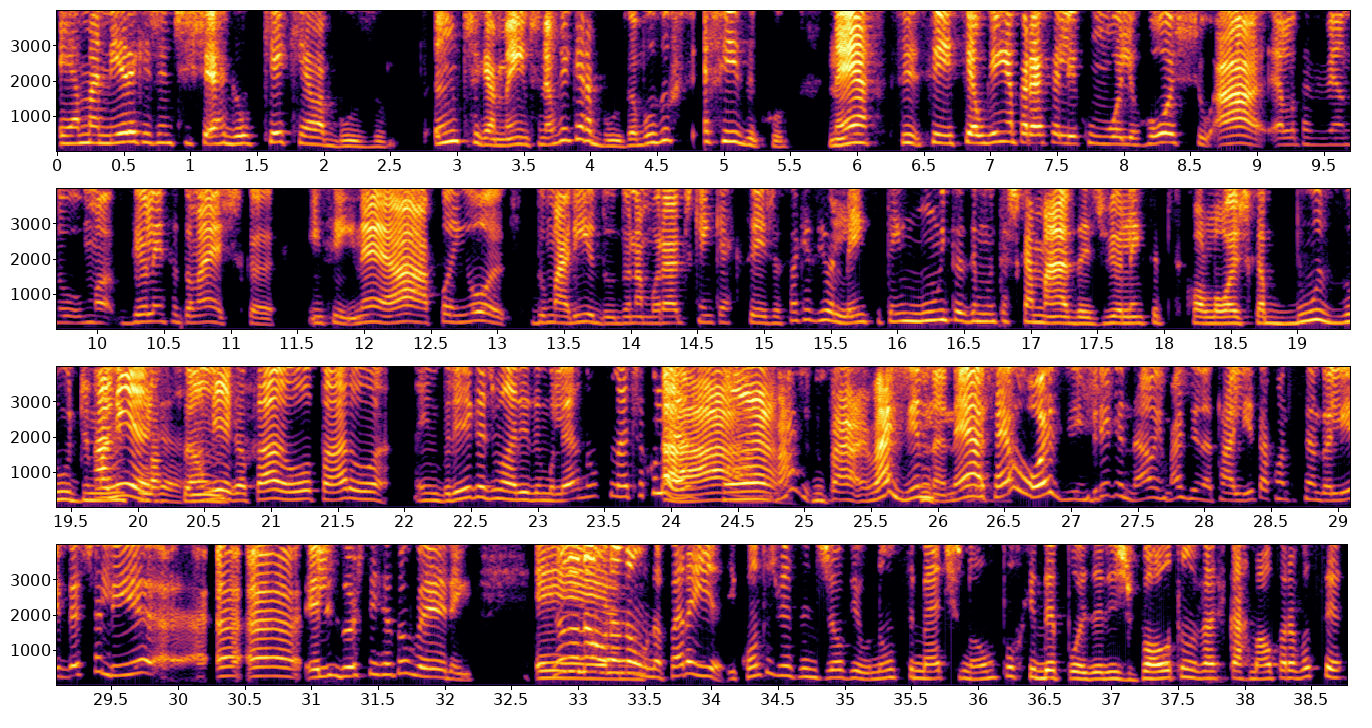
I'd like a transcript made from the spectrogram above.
é a maneira que a gente enxerga o que, que é o abuso antigamente, né? O que, era abuso? Abuso é físico, né? Se, se, se alguém aparece ali com o olho roxo, ah, ela está vivendo uma violência doméstica. Enfim, né? Ah, apanhou do marido, do namorado, de quem quer que seja. Só que a violência tem muitas e muitas camadas: violência psicológica, abuso de manipulação. Amiga, amiga, parou, parou. Em briga de marido e mulher não se mete a colher. Ah, imagina, imagina, né? Até hoje, em briga não, imagina, tá ali, tá acontecendo ali, deixa ali a, a, a, eles dois se resolverem. É... Não, não, não, não, não, não, peraí. E quantas vezes a gente já ouviu? Não se mete não, porque depois eles voltam e vai ficar mal para você.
